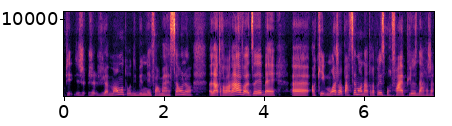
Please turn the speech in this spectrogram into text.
puis je, le montre au début de mes formations, là, un entrepreneur va dire, ben, euh, OK, moi, je vais partir mon entreprise pour faire plus d'argent.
